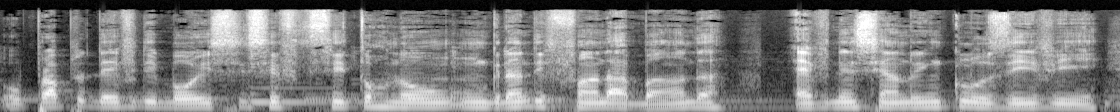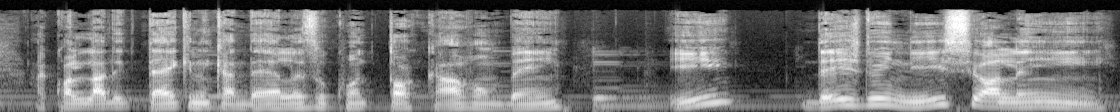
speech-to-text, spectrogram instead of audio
O próprio David Bowie se, se, se tornou um grande fã da banda, evidenciando inclusive a qualidade técnica delas, o quanto tocavam bem. E desde o início, além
